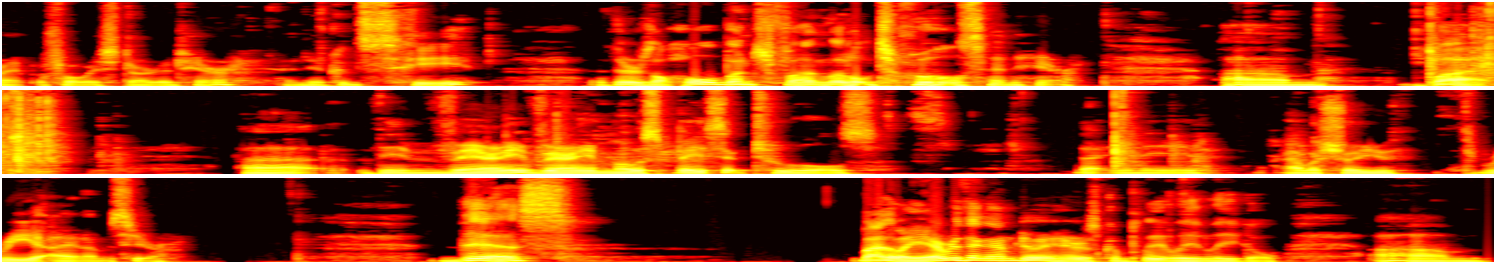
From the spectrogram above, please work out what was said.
right before we started here, and you can see that there's a whole bunch of fun little tools in here. Um, but uh, the very, very most basic tools that you need, I will show you three items here. This, by the way, everything I'm doing here is completely legal. Um,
